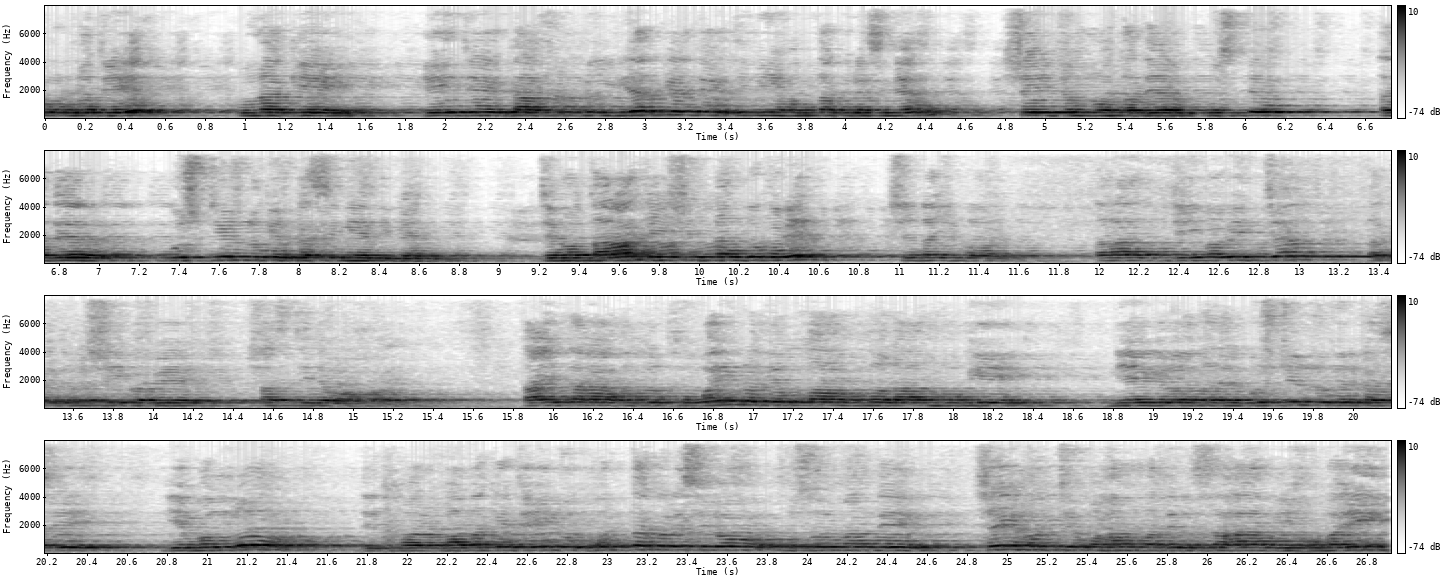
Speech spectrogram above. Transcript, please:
করল যে উনাকে এই যে কাফেরদের লিডারকে যে তিনি হত্যা করেছিলেন, সেই জন্য তাদের বুঝতে তাদের গোষ্ঠীর লোকের কাছে নিয়ে দিবেন। যেন তারা যে সিদ্ধান্ত করে সেটাই হয়। তারা যেইভাবে ইচ্ছা, তাকে যেন সেইভাবে শাস্তি দেওয়া হয়। তাই তারা তাআলা আনহুকে নিয়ে গেল তাদের গোষ্ঠীর লোকের কাছে। গিয়ে বলল যে তোমার বাবাকে যেই লোক হত্যা করেছিল মুসলমানদের, সেই হচ্ছে মুহাম্মাদের সাহাবি খুবাইব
